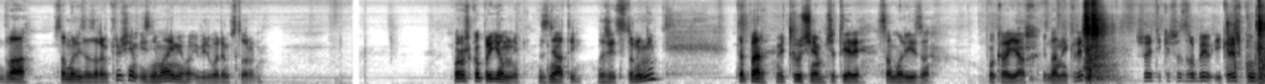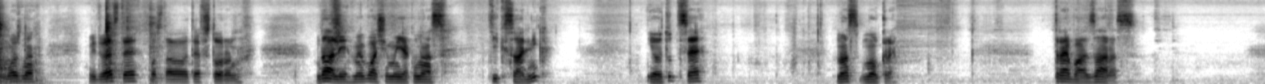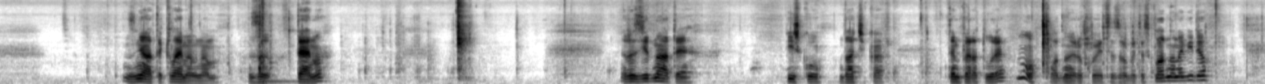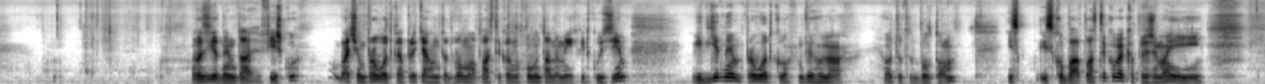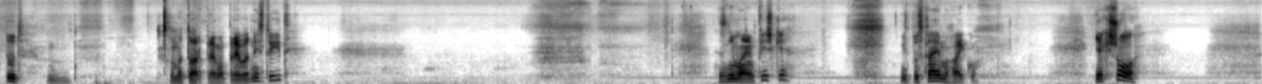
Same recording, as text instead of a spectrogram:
Два саморіза зараз вкручуємо і знімаємо його і відводимо в сторону. Порошкоприйомник знятий, лежить в стороні. Тепер відкручуємо 4 саморіза по краях даної кришки, що я тільки що зробив, і кришку можна відвести, поставити в сторону. Далі ми бачимо, як у нас тік сальник. І отут це у нас мокре. Треба зараз зняти клемів нам з тену. роз'єднати фішку датчика температури. Ну, одною рукою це зробити складно на відео. Роз'єднуємо да, фішку. Бачимо, проводка притягнута двома пластиковими хомутами, ми їх відкусуємо. Від'єднуємо проводку двигуна отут от болтом із, із коба пластикова, яка прижимає її. Тут мотор прямоприводний стоїть. Знімаємо фішки, відпускаємо гайку. Якщо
